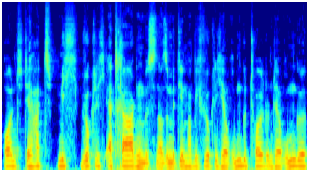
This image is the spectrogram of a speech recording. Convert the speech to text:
Und der hat mich wirklich ertragen müssen. Also mit dem habe ich wirklich herumgetollt und herumge...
